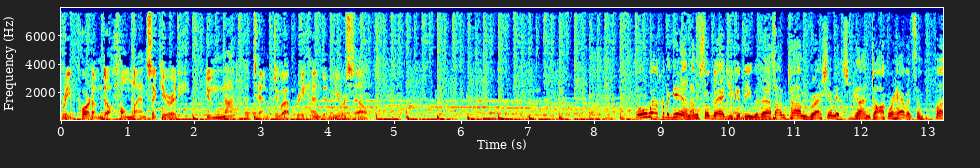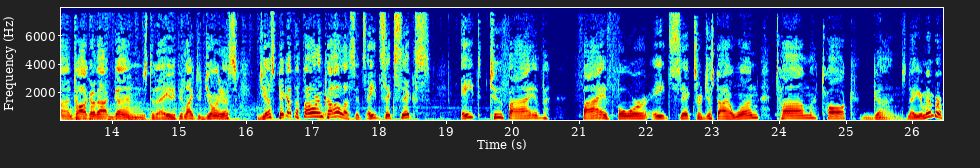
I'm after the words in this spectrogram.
report him to Homeland Security. Do not attempt to apprehend him yourself. Well, welcome again. I'm so glad you could be with us. I'm Tom Gresham. It's Gun Talk. We're having some fun talking about guns today. And if you'd like to join us, just pick up the phone and call us. It's 866 825 5486 or just dial 1 Tom Talk Guns. Now, you remember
